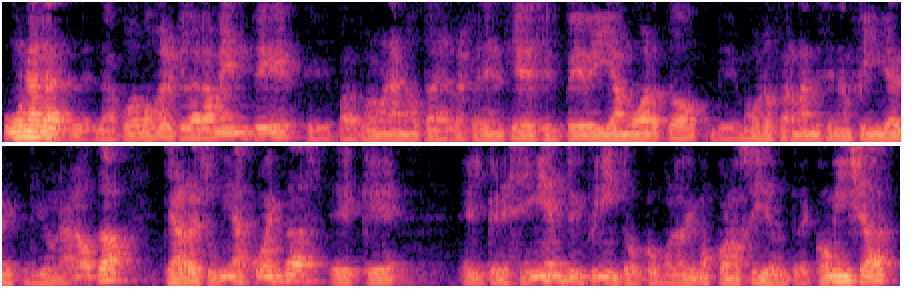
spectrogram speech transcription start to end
Una la, podemos ver claramente, eh, para poner una nota de referencia, es el PBI ha muerto de Mauro Fernández en Anfibia, que escribió una nota, que a resumidas cuentas es que el crecimiento infinito, como lo habíamos conocido, entre comillas,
